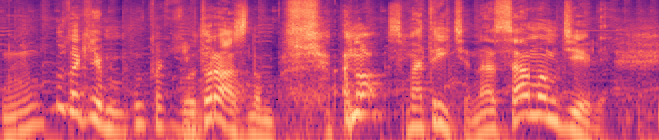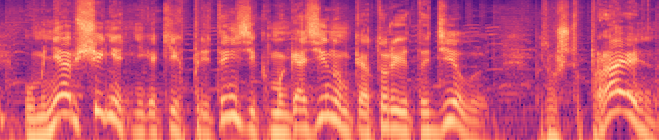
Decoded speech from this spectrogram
ну, таким, вот разным. Но, смотрите, на самом деле, у меня вообще нет никаких претензий к магазинам, которые это делают. Потому что правильно,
